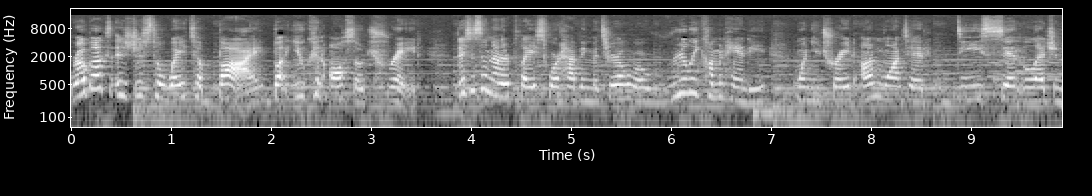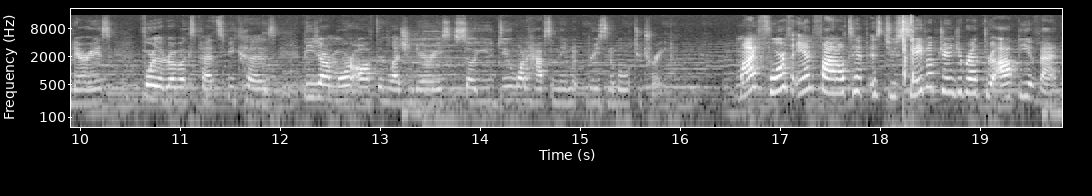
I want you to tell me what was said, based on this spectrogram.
Robux is just a way to buy, but you can also trade. This is another place where having material will really come in handy when you trade unwanted, decent legendaries for the Robux pets because these are more often legendaries, so you do want to have something reasonable to trade. My fourth and final tip is to save up gingerbread throughout the event.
